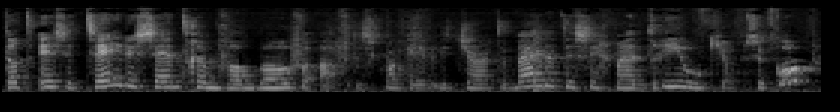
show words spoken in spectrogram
dat is het tweede centrum van bovenaf. Dus ik pak even die chart erbij, dat is zeg maar het driehoekje op zijn kop.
